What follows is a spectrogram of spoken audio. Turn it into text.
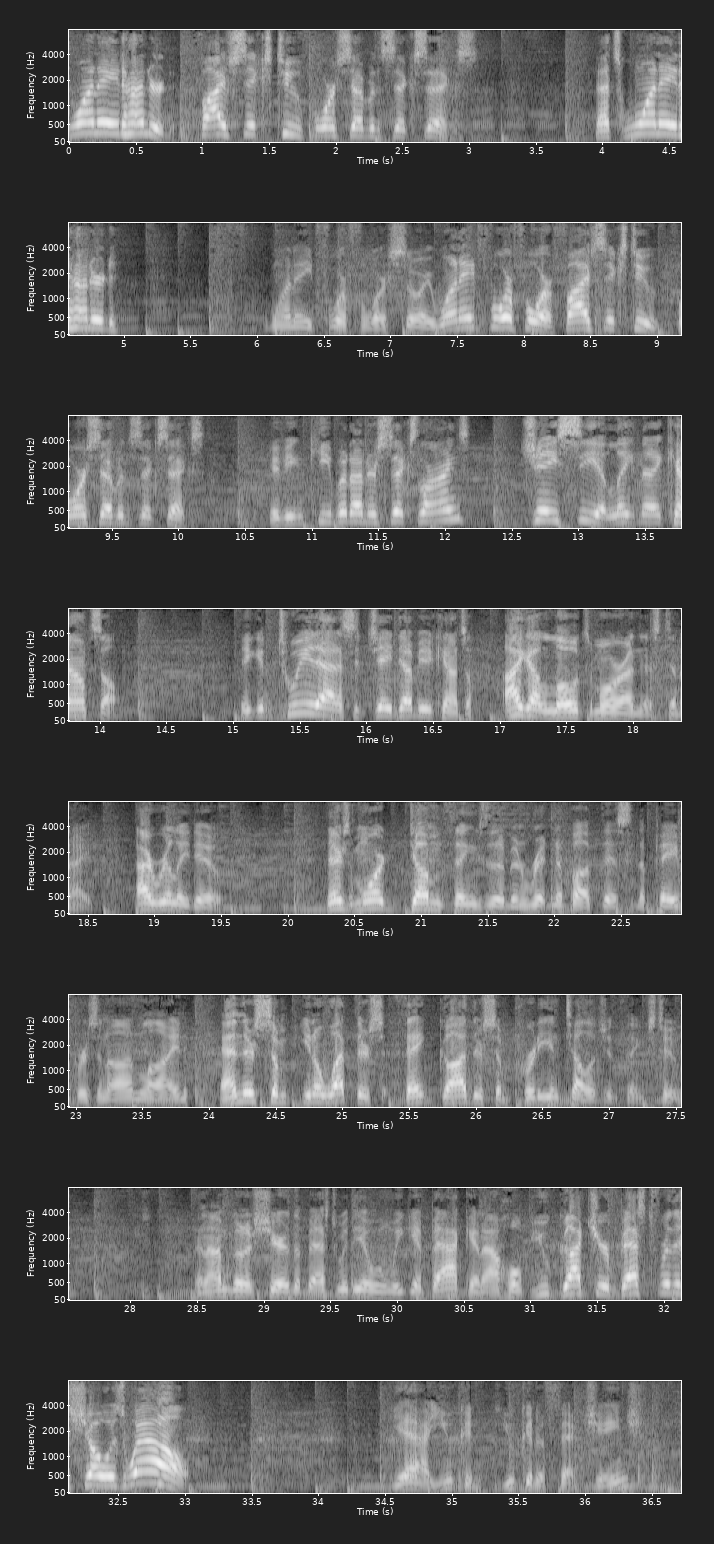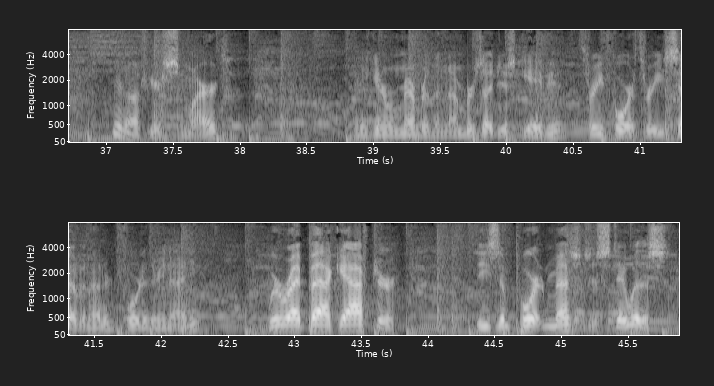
1 800 562 4766. That's 1 800 1844. Sorry, 1 844 562 4766. If you can keep it under six lines, JC at Late Night Council. You can tweet at us at JW Council. I got loads more on this tonight. I really do. There's more dumb things that have been written about this in the papers and online. And there's some, you know what? There's, thank God, there's some pretty intelligent things too. And I'm going to share the best with you when we get back. And I hope you got your best for the show as well. Yeah, you can, you can affect change. You know, if you're smart and you can remember the numbers I just gave you 343 700 4390. We're right back after these important messages. Stay with us.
